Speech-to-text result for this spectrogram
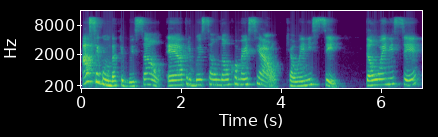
A segunda atribuição é a atribuição não comercial, que é o NC. Então, o NC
